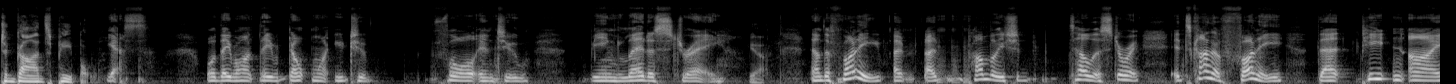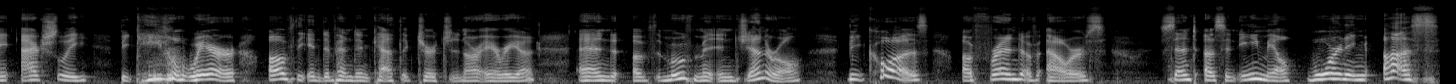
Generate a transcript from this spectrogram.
to God's people. Yes. Well, they want they don't want you to fall into being led astray. Yeah. Now, the funny, I, I probably should tell this story. It's kind of funny that Pete and I actually became aware of the independent Catholic Church in our area and of the movement in general because a friend of ours sent us an email warning us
